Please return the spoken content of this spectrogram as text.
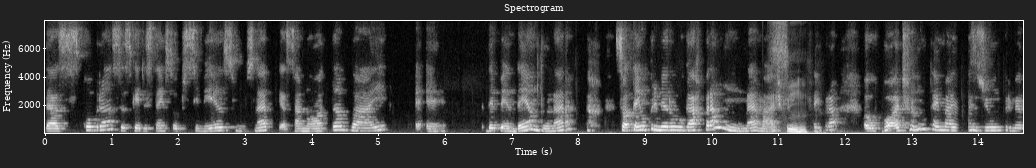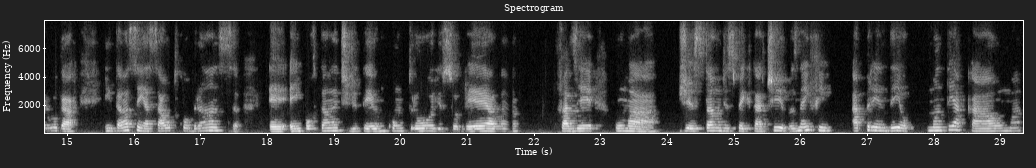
das cobranças que eles têm sobre si mesmos, né? Porque essa nota vai, é, é dependendo, né? Só tem o primeiro lugar para um, né, Mário? Sim. Tem pra, o pódio não tem mais de um primeiro lugar. Então, assim, essa autocobrança é, é importante de ter um controle sobre ela, fazer uma gestão de expectativas, né? enfim, aprender, manter a calma,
